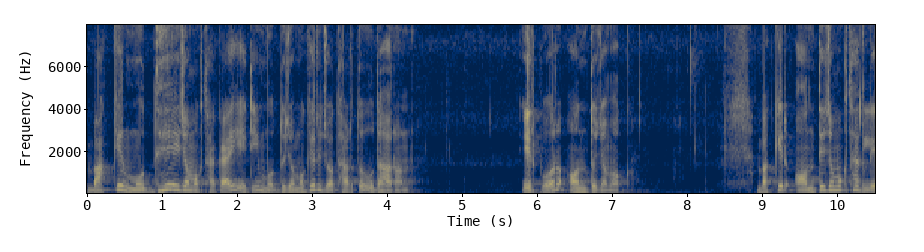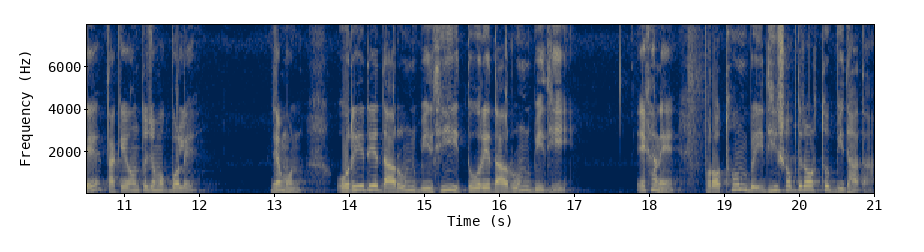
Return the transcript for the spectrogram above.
বাক্যের মধ্যে এই যমক থাকায় এটি মধ্যযমকের যথার্থ উদাহরণ। এরপর অন্তযমক। বাক্যের অন্তে যমক থাকলে তাকে অন্তযমক বলে। যেমন, ওরে রে দারুণ বিধি, তোরে দারুণ বিধি। এখানে প্রথম বিধি শব্দের অর্থ বিধাতা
